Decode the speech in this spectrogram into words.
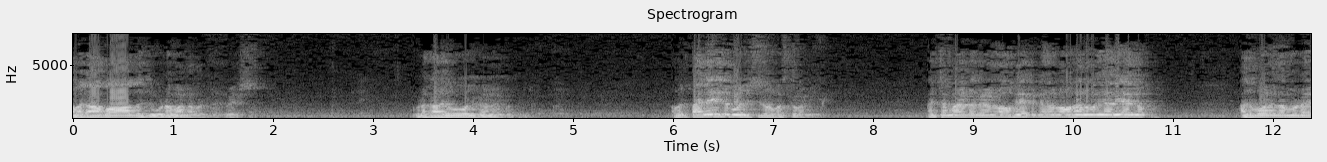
അവരാപാത ചൂടമാണ് അവരുടെ വേഷം. ഇവിടെ കാലുപോലും കാണാൻ പറ്റില്ല. അവർ തലയിൽ പോലും ശിരോവസ്ത്ര പണി അച്ഛന്മാരുടെ ലോഹയെ പറ്റി ലോഹ എന്ന് പറഞ്ഞാൽ അറിയാമല്ലോ അതുപോലെ നമ്മുടെ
